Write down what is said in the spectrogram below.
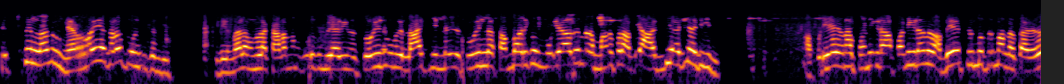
செத்துலான்னு நிறைய தடவை தோணுச்சு தம்பி இதுக்கு மேல உங்களால கடனும் கொடுக்க முடியாது. இந்த தொழிலும் உங்களுக்கு லாக்கி இல்லை. இந்த தொழில சம்பாதிக்கவும் முடியாதுன்ற மனசுல அப்படியே அடி அடி அடிக்குது. அப்படியே எதனா பண்ணிக்கடா பண்ணிக்கடான்னு அப்படியே திரும்ப திரும்ப அந்த ஏதோ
